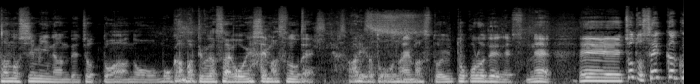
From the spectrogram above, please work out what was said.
楽しみなんで、ちょっとあの、もう頑張ってください。応援してますので、ありがとうございます。というところでですね、えーちょっとせっかく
